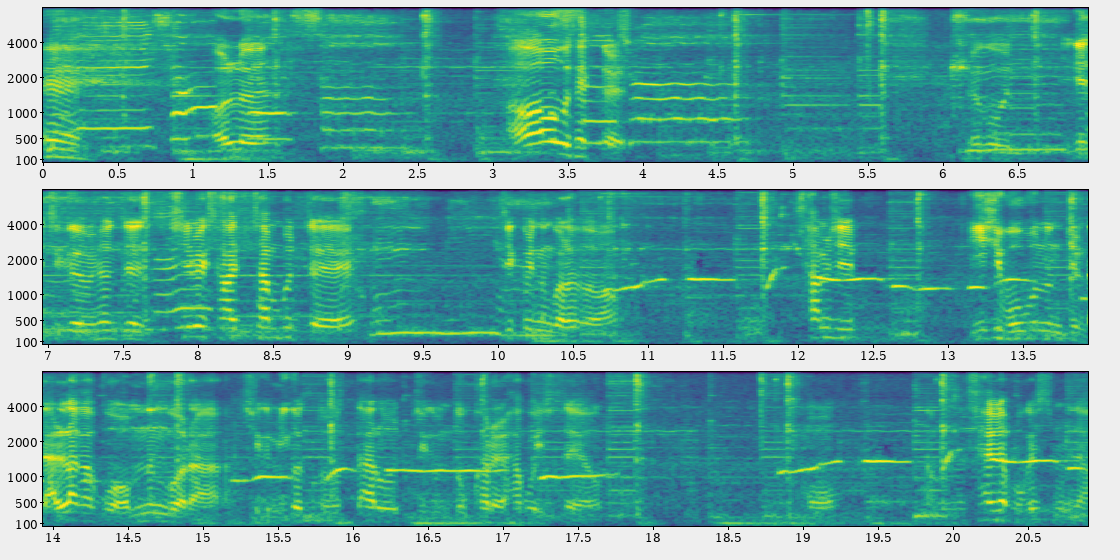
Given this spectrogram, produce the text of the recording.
예. 예. 얼른. 어우, 댓글. 그리고 이게 지금 현재 743분째 찍고 있는 거라서 30 25분은 지금 날라가고 없는 거라 지금 이것도 따로 지금 녹화를 하고 있어요. 뭐 한번 살려보겠습니다.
